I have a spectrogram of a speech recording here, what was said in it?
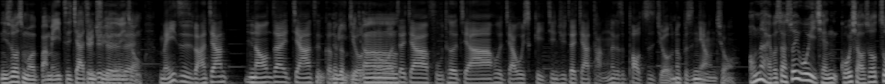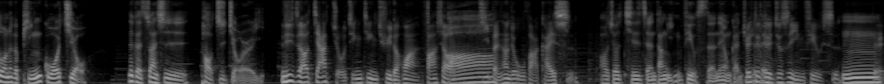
你说什么？把梅子加进去的那种梅子，把它加。然后再加这个米酒头，那个、再加伏特加或者加威士忌进去，再加糖，那个是泡制酒，那不是酿酒。哦，那还不算。所以我以前国小时候做那个苹果酒，那个算是泡制酒而已。你只要加酒精进去的话，发酵基本上就无法开始。哦，就其实只能当 infuse 的那种感觉。对对对，就是 infuse。嗯，对，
